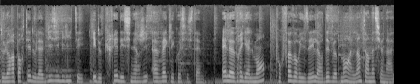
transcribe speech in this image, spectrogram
de leur apporter de la visibilité et de créer des synergies avec l'écosystème. Elle œuvre également pour favoriser leur développement à l'international.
